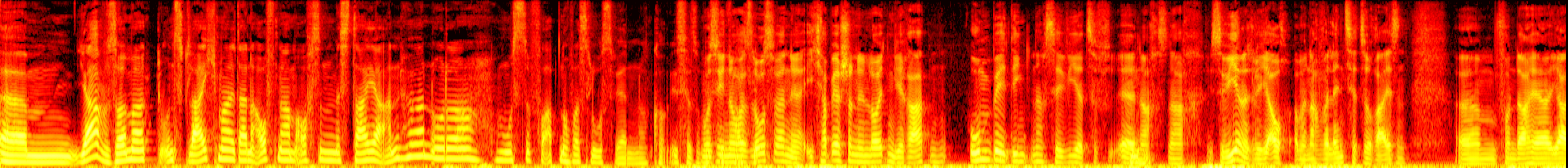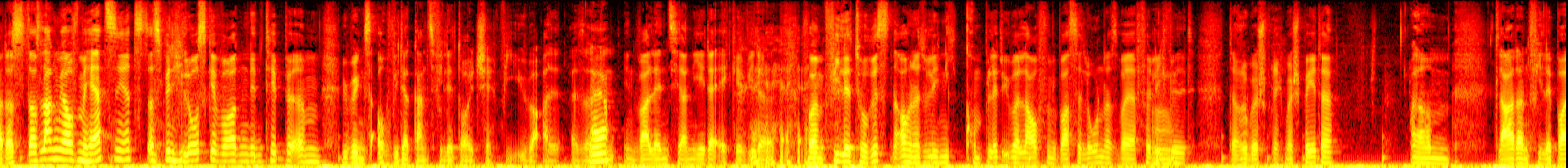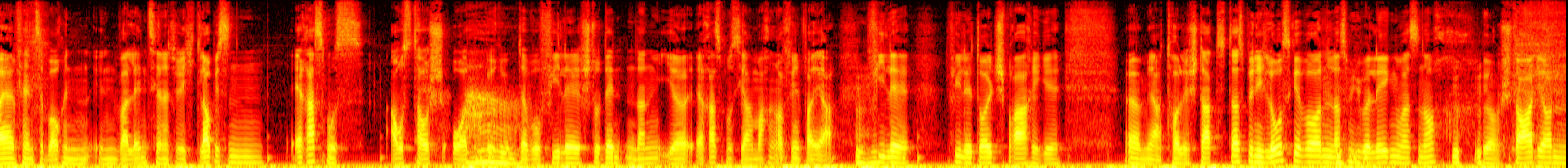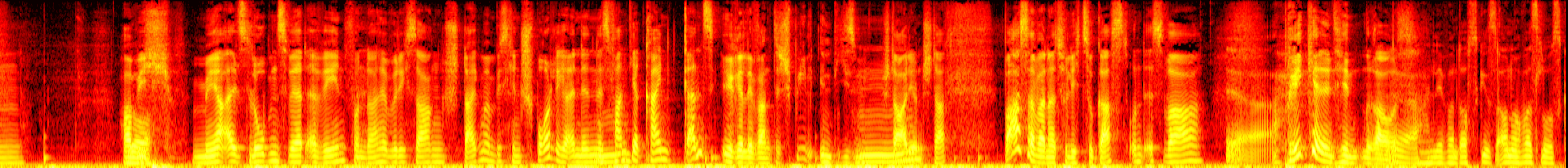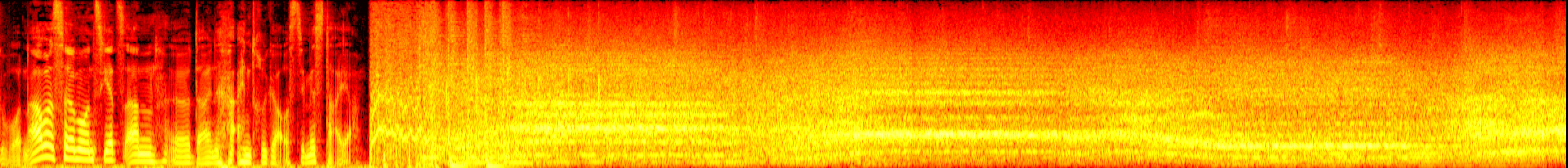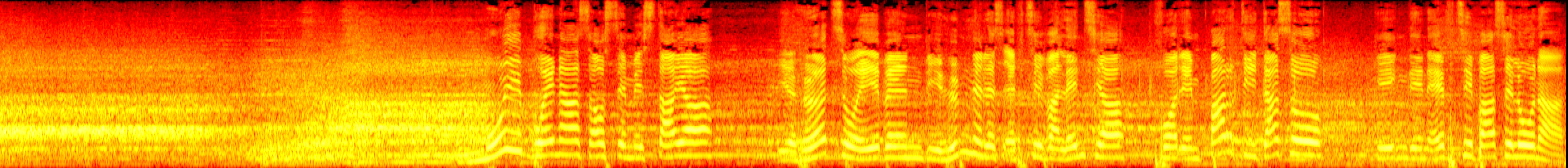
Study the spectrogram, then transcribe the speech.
Ähm, ja, sollen wir uns gleich mal deine Aufnahmen auf so einem Mestalla anhören oder musst du vorab noch was loswerden? Ist ja so Muss ich noch was loswerden? Ja. Ich habe ja schon den Leuten geraten, unbedingt nach Sevilla zu, äh, mhm. nach, nach Sevilla natürlich auch, aber nach Valencia zu reisen. Ähm, von daher, ja, das, das lag mir auf dem Herzen jetzt. Das bin ich losgeworden, den Tipp. Ähm, übrigens auch wieder ganz viele Deutsche, wie überall. Also ja. in, in, Valencia an jeder Ecke wieder. Vor allem viele Touristen auch natürlich nicht komplett überlaufen wie Barcelona. Das war ja völlig mhm. wild. Darüber sprechen wir später. Ähm, klar, dann viele Bayern-Fans, aber auch in, in Valencia natürlich. Ich glaube, es ist ein Erasmus-Austauschort, ah. berühmter, wo viele Studenten dann ihr Erasmus-Jahr machen. Auf jeden Fall, ja. Mhm. Viele, viele deutschsprachige. Ähm, ja, tolle Stadt. Das bin ich losgeworden. Lass mich überlegen, was noch. Ja, Stadion habe ich mehr als lobenswert erwähnt. Von daher würde ich sagen, steigen wir ein bisschen sportlicher ein, denn mhm. es fand ja kein ganz irrelevantes Spiel in diesem mhm. Stadion statt. Barca war natürlich zu Gast und es war ja. prickelnd hinten raus. Ja, Lewandowski ist auch noch was losgeworden. Aber das hören wir uns jetzt an, äh, deine Eindrücke aus dem Mestalla. Buenas aus dem Mestalla. Ihr hört soeben die Hymne des FC Valencia vor dem Partidazo gegen den FC Barcelona.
